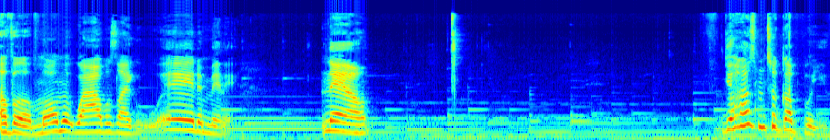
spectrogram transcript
of a moment where I was like, wait a minute. Now, your husband took up for you.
